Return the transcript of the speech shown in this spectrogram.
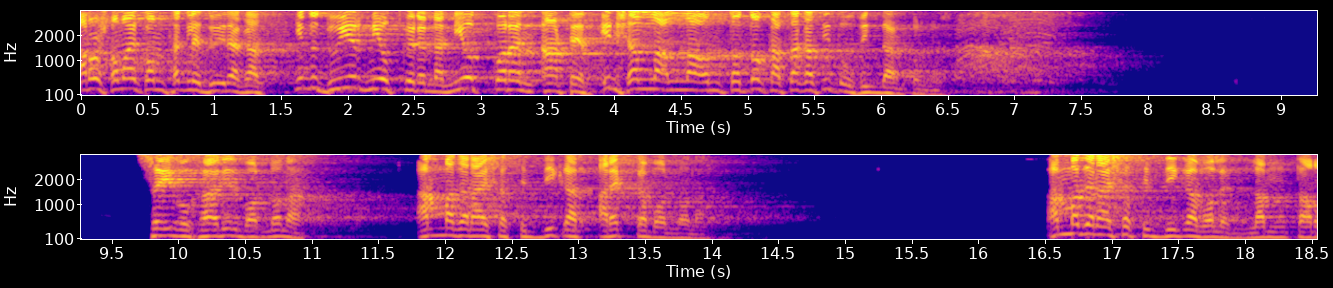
আরও সময় কম থাকলে দুই রাকাত, কিন্তু দুইয়ের নিয়ত করেন না, নিয়ত করেন আটের। ইনশাল্লাহ আল্লাহ অন্তত কাছাকাছি তৌফিক দান করবেন সেই বুখারির বর্ণনা, আম্মা জানা আয়সা সিদ্দিকার আরেকটা বর্ণনা। আম্মাজান আয়সা সিদ্দিকা বলেন, লাম তার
